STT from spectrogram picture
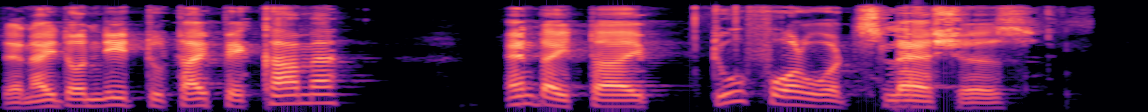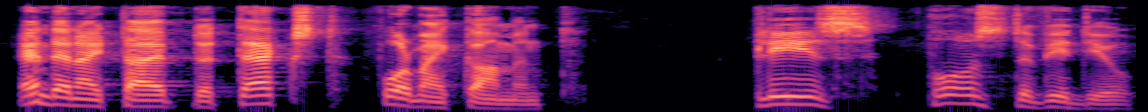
then I don't need to type a comma. And I type two forward slashes and then I type the text for my comment. Please pause the video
